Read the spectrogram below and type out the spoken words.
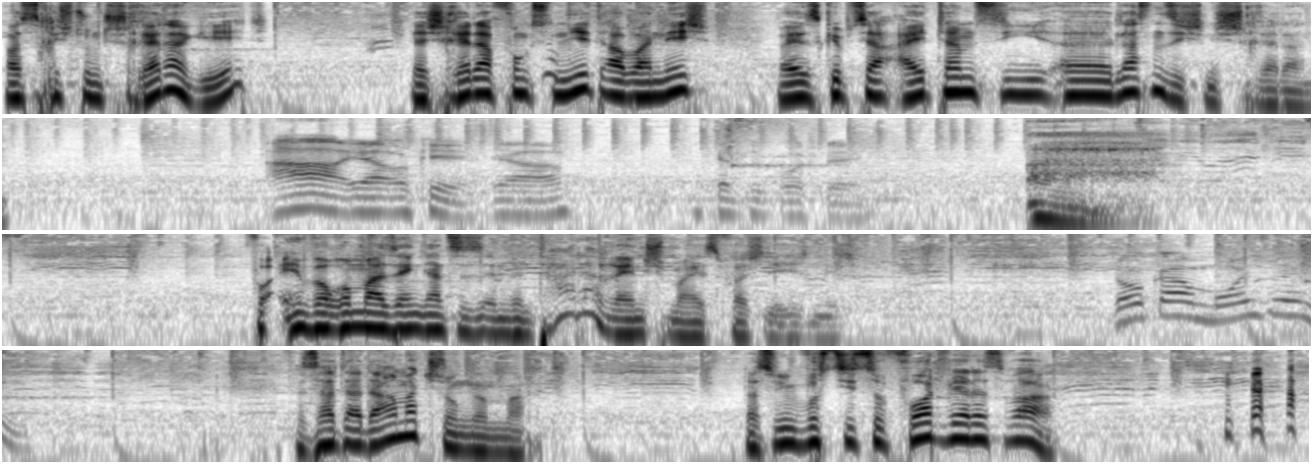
was Richtung Schredder geht. Der Schredder funktioniert aber nicht, weil es gibt ja Items, die äh, lassen sich nicht schreddern. Ah, ja, okay, ja. Ich kann es mir vorstellen. Ah. Vor allem, warum er sein ganzes Inventar da reinschmeißt, verstehe ich nicht. Joker, moinsen. Das hat er damals schon gemacht. Deswegen wusste ich sofort, wer das war.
